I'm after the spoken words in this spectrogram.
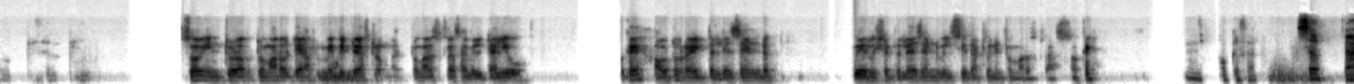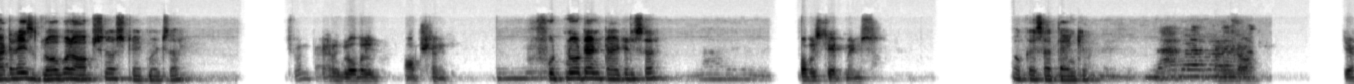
Okay, sir, okay. So in to- tomorrow, day after, maybe day after tomorrow's class, I will tell you, okay, how to write the legend, where we should the legend, we'll see that one in tomorrow's class, okay? Mm, Okay, sir. sir, pattern is global optional statement, sir. Which one? Pattern global option, Footnote and title, sir. global statements. Okay, sir, thank you. And, uh, yeah.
